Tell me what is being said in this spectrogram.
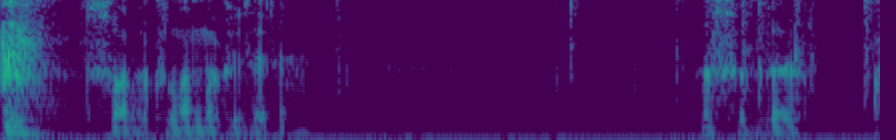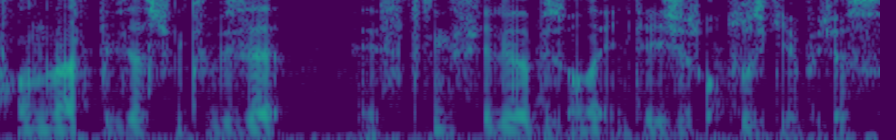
Sonra kullanmak üzere. Nasıl da convert diyeceğiz çünkü bize e, strings geliyor biz ona integer 32 yapacağız.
